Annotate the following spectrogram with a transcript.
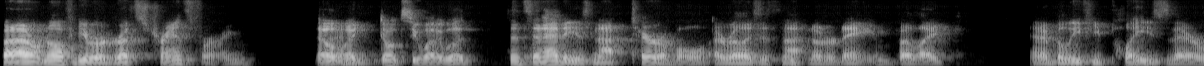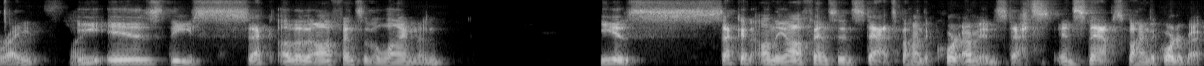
But I don't know if he regrets transferring. No, I I don't see why I would. Cincinnati is not terrible. I realize it's not Notre Dame, but like, and I believe he plays there, right? Like, He is the sec other than offensive lineman. He is second on the offense in stats behind the quarter. I mean, in stats in snaps behind the quarterback.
